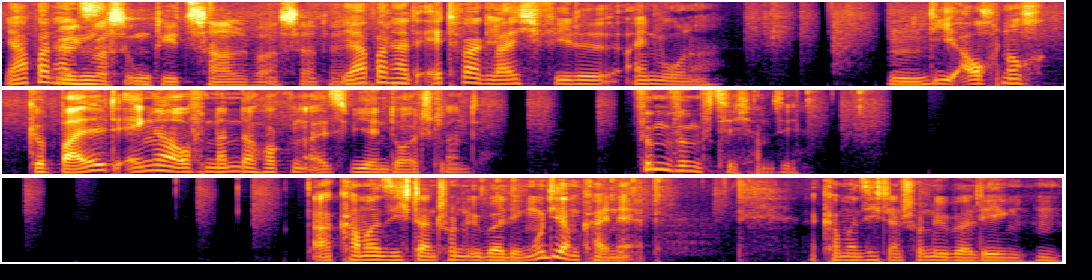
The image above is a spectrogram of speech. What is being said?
Japan hat Irgendwas um die Zahl war es ja. Japan hat etwa gleich viel Einwohner, mhm. die auch noch geballt enger aufeinander hocken als wir in Deutschland. 55 haben sie. Da kann man sich dann schon überlegen. Und die haben keine App. Da kann man sich dann schon überlegen, hm,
